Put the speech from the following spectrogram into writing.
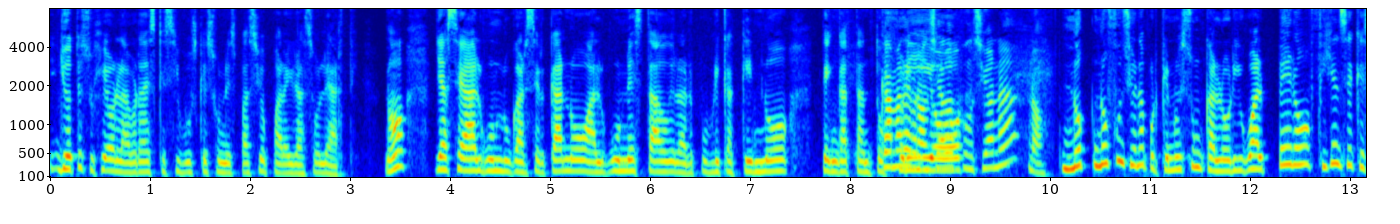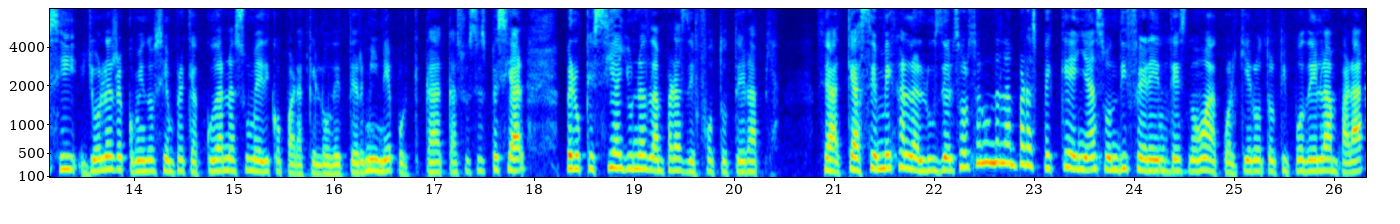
yo te sugiero, la verdad es que si busques un espacio para ir a solearte. ¿no? Ya sea algún lugar cercano, algún estado de la República que no tenga tanto ¿Cama de frío. bronceado funciona? No. No, no funciona porque no es un calor igual, pero fíjense que sí, yo les recomiendo siempre que acudan a su médico para que lo determine, porque cada caso es especial, pero que sí hay unas lámparas de fototerapia. O sea, que asemejan la luz del sol. Son unas lámparas pequeñas, son diferentes, ¿no? A cualquier otro tipo de lámpara,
